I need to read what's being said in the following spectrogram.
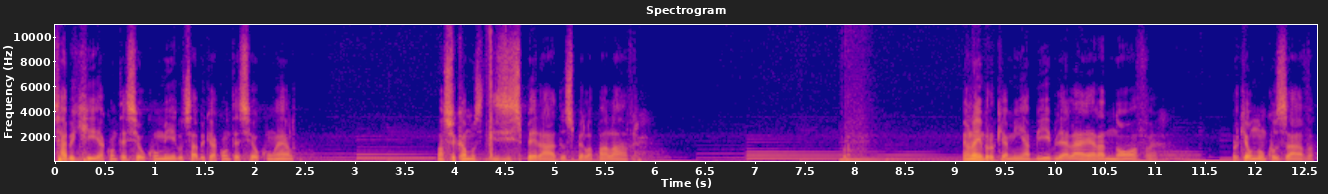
Sabe o que aconteceu comigo? Sabe o que aconteceu com ela? Nós ficamos desesperados pela palavra. Eu lembro que a minha Bíblia ela era nova. porque eu nunca usava.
